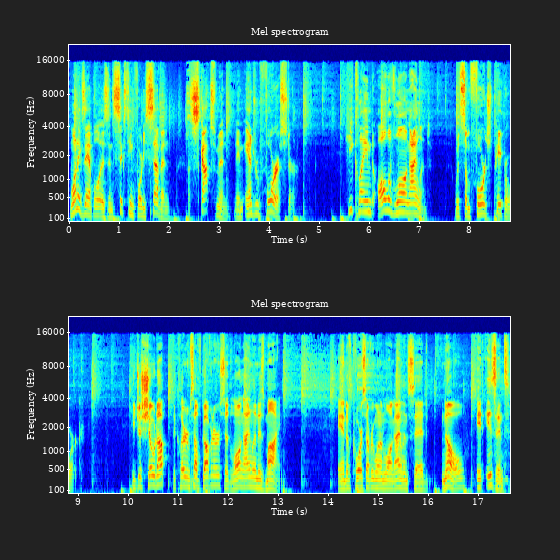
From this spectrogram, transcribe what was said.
One example is in 1647, a Scotsman named Andrew Forrester. He claimed all of Long Island with some forged paperwork. He just showed up, declared himself governor, said, Long Island is mine. And of course, everyone on Long Island said, no, it isn't.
